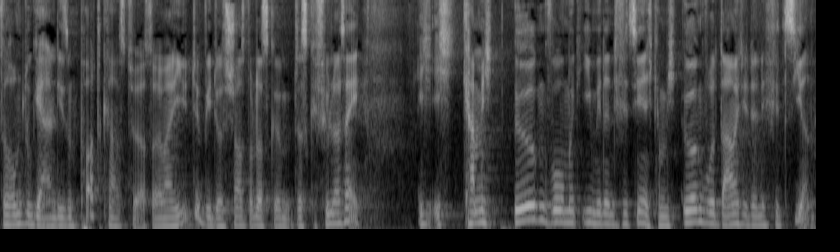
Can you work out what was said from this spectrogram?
warum du gerne diesen Podcast hörst oder meine YouTube-Videos schaust, weil du das, das Gefühl hast, hey, ich, ich kann mich irgendwo mit ihm identifizieren, ich kann mich irgendwo damit identifizieren.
